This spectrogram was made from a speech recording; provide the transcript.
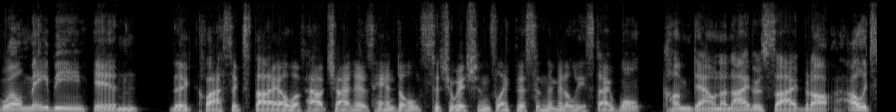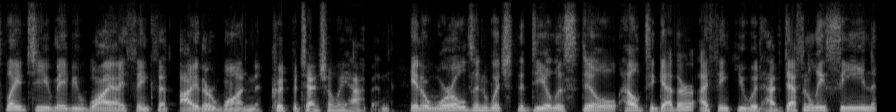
Well, maybe in the classic style of how China has handled situations like this in the Middle East, I won't come down on either side, but I'll, I'll explain to you maybe why I think that either one could potentially happen. In a world in which the deal is still held together, I think you would have definitely seen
